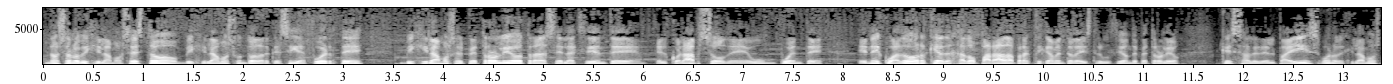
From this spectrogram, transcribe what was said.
No solo vigilamos esto, vigilamos un dólar que sigue fuerte, vigilamos el petróleo tras el accidente, el colapso de un puente en Ecuador que ha dejado parada prácticamente la distribución de petróleo que sale del país. Bueno, vigilamos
